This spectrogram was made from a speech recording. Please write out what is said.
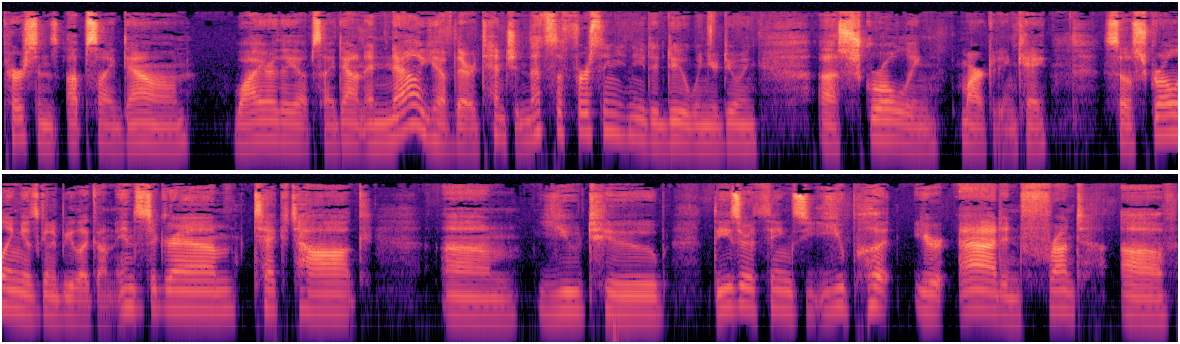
person's upside down. Why are they upside down? And now you have their attention. That's the first thing you need to do when you're doing uh, scrolling marketing. Okay, so scrolling is going to be like on Instagram, TikTok, um, YouTube. These are things you put your ad in front of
